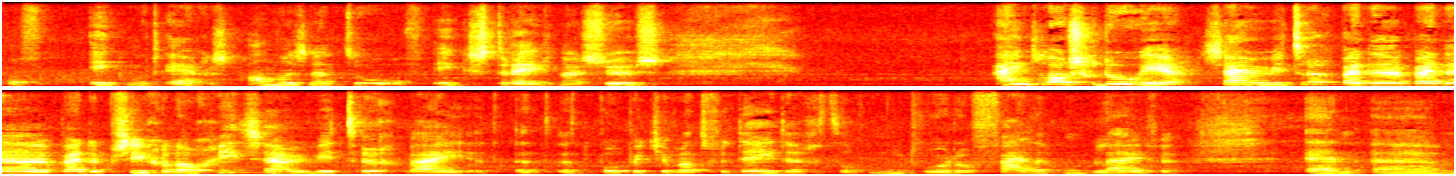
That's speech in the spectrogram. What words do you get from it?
of ik moet ergens anders naartoe, of ik streef naar zus. Eindeloos gedoe weer. Zijn we weer terug bij de, bij de, bij de psychologie? Zijn we weer terug bij het, het, het poppetje wat verdedigd of moet worden of veilig moet blijven? En, ehm,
